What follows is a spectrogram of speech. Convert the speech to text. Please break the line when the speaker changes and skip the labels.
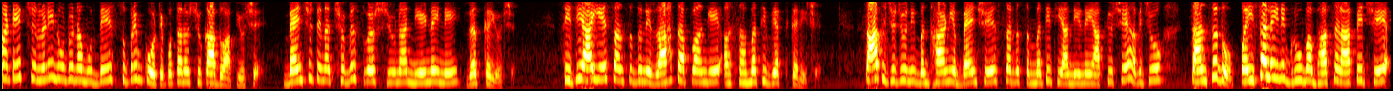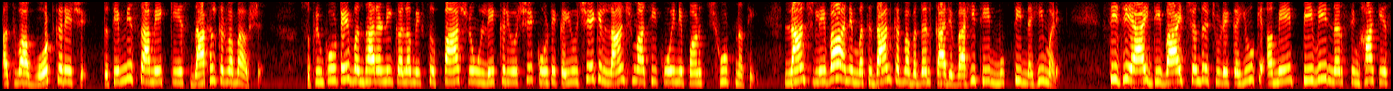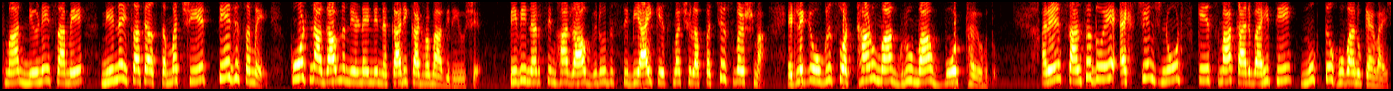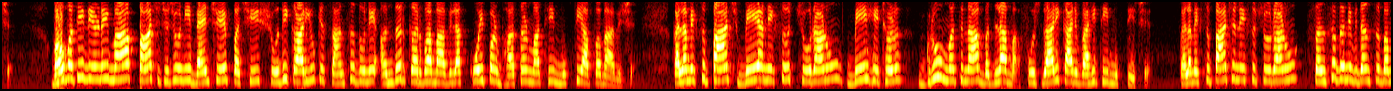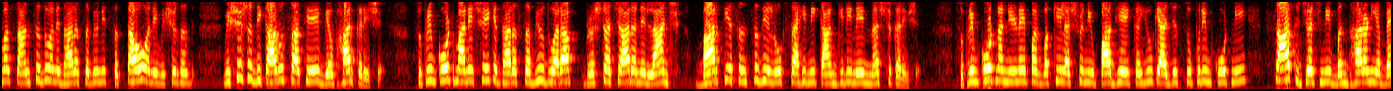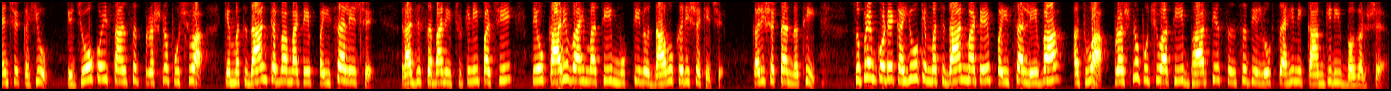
માટે ચલણી નોટોના મુદ્દે સુપ્રીમ કોર્ટે પોતાનો ચુકાદો આપ્યો છે. બેન્ચે તેના છવ્વીસ વર્ષ જૂના નિર્ણયને રદ કર્યો છે. સીજીઆઈએ સાંસદોને રાહત આપવા અંગે અસહમતિ વ્યક્ત કરી છે. સાત જજોની બંધારણીય બેન્ચે સર્વસંમતિથી આ નિર્ણય આપ્યો છે. હવે જો સાંસદો પૈસા લઈને ગૃહમાં ભાષણ આપે છે અથવા વોટ કરે છે, તો તેમની સામે કેસ દાખલ કરવામાં આવશે. સુપ્રીમ કોર્ટે બંધારણની કલમ એકસો નો ઉલ્લેખ કર્યો છે. કોર્ટે કહ્યું છે કે લાંચમાંથી કોઈને પણ છૂટ નથી. લાંચ લેવા અને મતદાન કરવા બદલ કાર્યવાહીથી મુક્તિ નહીં મળે. સીજેઆઈ ડીવાય ચંદ્રચૂડે કહ્યું કે અમે પીવી નરસિમ્હા કેસમાં નિર્ણય સામે, નિર્ણય સાથે અસંમત છીએ તે જ સમયે કોર્ટના અગાઉના નિર્ણયને નકારી કાઢવામાં આવી રહ્યું છે. પીવી નરસિમ્હા રાવ વિરુદ્ધ સીબીઆઈ કેસમાં છેલ્લા પચીસ વર્ષમાં, એટલે કે ઓગણીસો અઠ્ઠાણુંમાં ગૃહમાં વોટ થયો હતો. અને સાંસદોએ એક્સચેન્જ નોટ્સ કેસમાં કાર્યવાહીથી મુક્ત હોવાનું કહેવાય છે. બહુમતી નિર્ણયમાં પાંચ જજોની બેન્ચે પછી શોધી કાઢ્યું કે સાંસદોને અંદર કરવામાં આવેલા કોઈ પણ ભાષણમાંથી મુક્તિ આપવામાં આવી છે. કલમ એકસો પાંચ, બે અને એકસો ચોરાણું, બે હેઠળ ગૃહમતના બદલામાં ફોજદારી કાર્યવાહીથી મુક્તિ છે. કલમ એકસો પાંચ અને એકસો ચોરાણું, સંસદ અને વિધાનસભામાં સાંસદો અને ધારાસભ્યોની સત્તાઓ અને વિશેષ અધિકારો સાથે વ્યવહાર કરે છે. સુપ્રીમ કોર્ટ માને છે કે ધારાસભ્યો દ્વારા ભ્રષ્ટાચાર અને લાંચ ભારતીય સંસદીય લોકશાહીની કામગીરીને નષ્ટ કરે છે. સુપ્રીમ કોર્ટના નિર્ણય પર વકીલ અશ્વિની ઉપાધ્યાયે કહ્યું કે આજે સુપ્રીમ કોર્ટની સાત જજની બંધારણીય બેન્ચે કહ્યું કે જો કોઈ સાંસદ પ્રશ્ન પૂછવા કે મતદાન કરવા માટે પૈસા લે છે, રાજ્યસભાની ચૂંટણી પછી તેઓ કાર્યવાહીમાંથી મુક્તિનો દાવો કરી શકે છે. કરી શકતા નથી. સુપ્રીમ કોર્ટે કહ્યું કે મતદાન માટે પૈસા લેવા અથવા પ્રશ્નો પૂછવાથી ભારતીય સંસદીય લોકશાહીની કામગીરી બગડશે.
